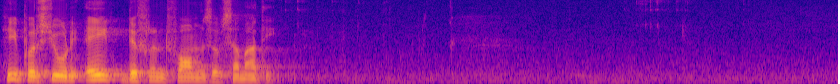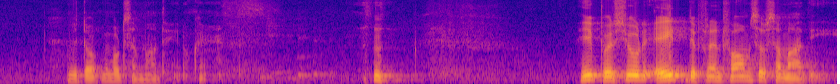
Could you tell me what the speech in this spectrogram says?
He pursued eight different forms of samadhi. We're talking about samadhi, okay He pursued eight different forms of samadhi.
